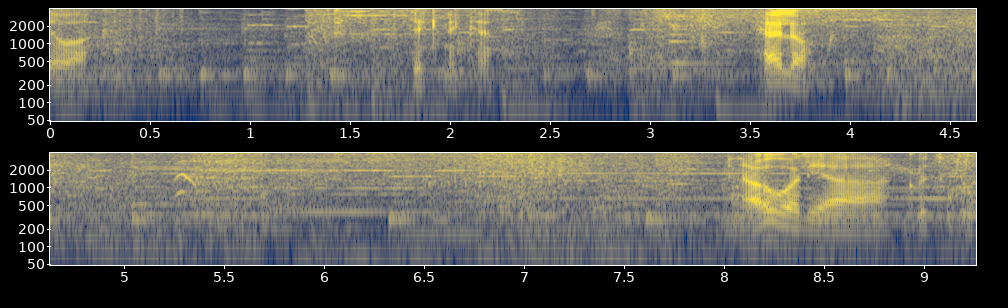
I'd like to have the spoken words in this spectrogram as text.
دواك. technical. حلو. من أول يا Kut-Ku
